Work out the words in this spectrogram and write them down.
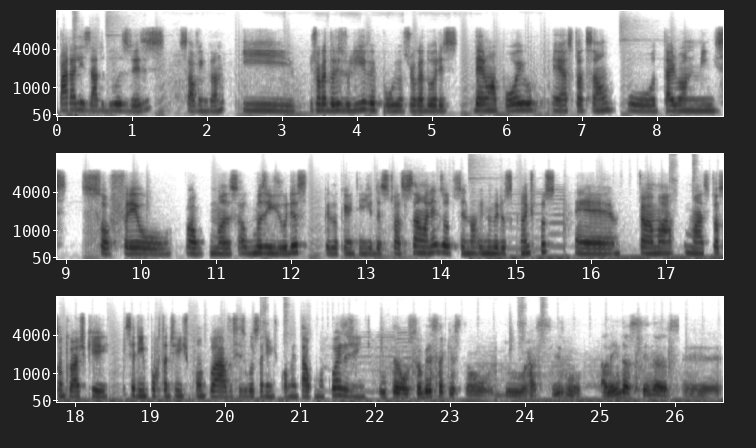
paralisado duas vezes, salvo engano, e os jogadores do Liverpool e outros jogadores deram apoio é, à situação. O Tyrone Mings sofreu algumas, algumas injúrias, pelo que eu entendi da situação, além dos outros inúmeros cânticos. É, então é uma, uma situação que eu acho que seria importante a gente pontuar. Vocês gostariam de comentar alguma coisa, gente? Então, sobre essa questão do racismo, além das cenas é,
